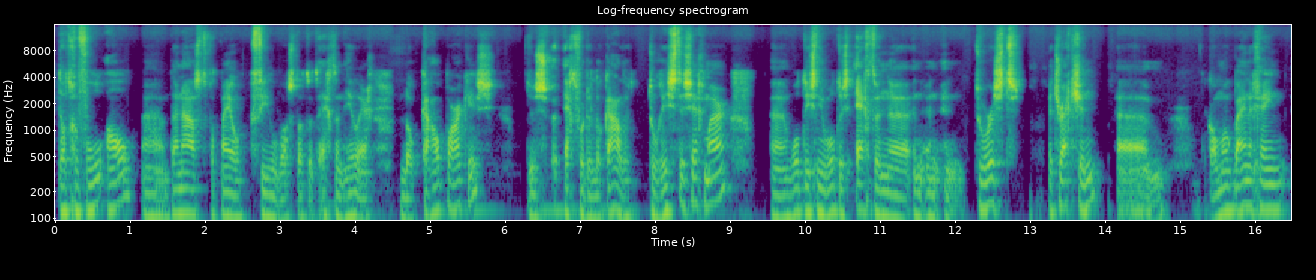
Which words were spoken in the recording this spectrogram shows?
dat gevoel al. Eh, daarnaast, wat mij opviel, was dat het echt een heel erg lokaal park is. dus echt voor de lokale toeristen, zeg maar. Uh, Walt Disney World is echt een, uh, een, een, een tourist attraction. Um, er komen ook bijna geen,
